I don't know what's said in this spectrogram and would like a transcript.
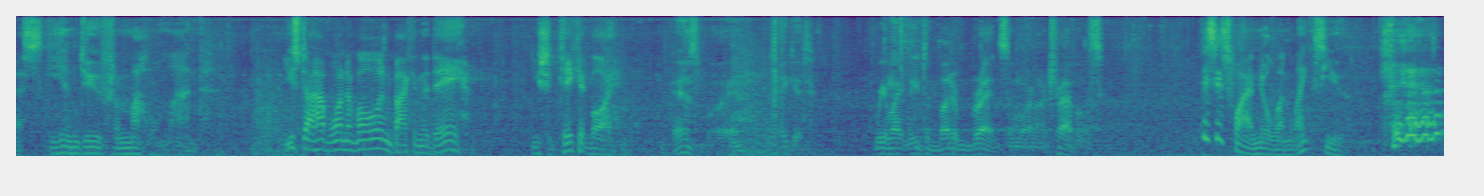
a sgian-dubh from my homeland. Used to have one of my own back in the day. You should take it, boy. Yes, boy. Take it. We might need to butter bread somewhere on our travels. This is why no one likes you.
